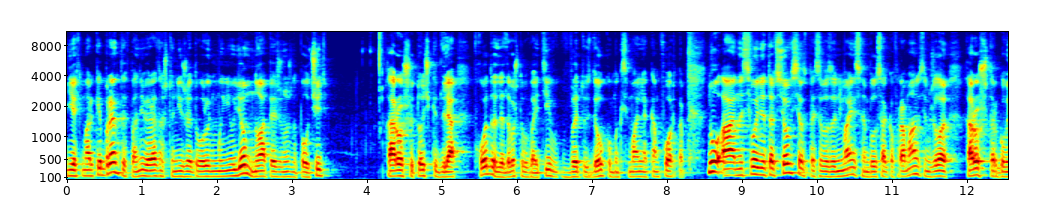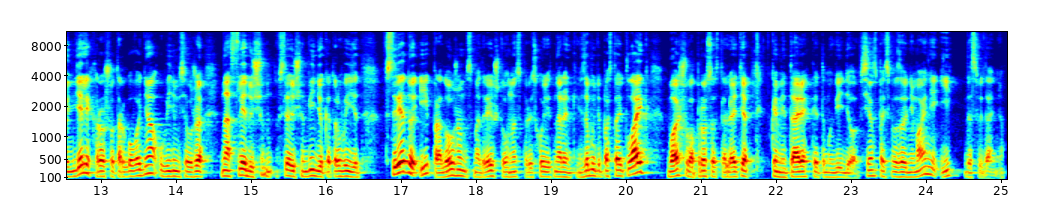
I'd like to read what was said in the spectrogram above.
нефть марки Brent, и вполне вероятно, что ниже этого уровня мы не уйдем, но опять же нужно получить хорошие точки для входа, для того, чтобы войти в эту сделку максимально комфортно. Ну, а на сегодня это все. Всем спасибо за внимание. С вами был Саков Роман. Всем желаю хорошей торговой недели, хорошего торгового дня. Увидимся уже на следующем, в следующем видео, которое выйдет в среду. И продолжим смотреть, что у нас происходит на рынке. Не забудьте поставить лайк. Ваши вопросы оставляйте в комментариях к этому видео. Всем спасибо за внимание и до свидания.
